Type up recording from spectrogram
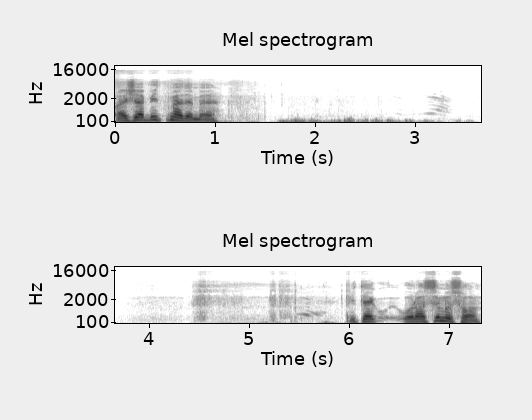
Ayşe bitmedi mi? Bir tek orası mı son?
